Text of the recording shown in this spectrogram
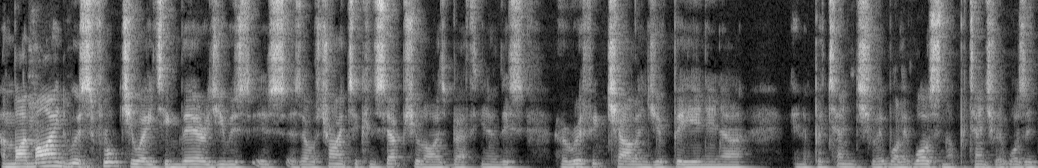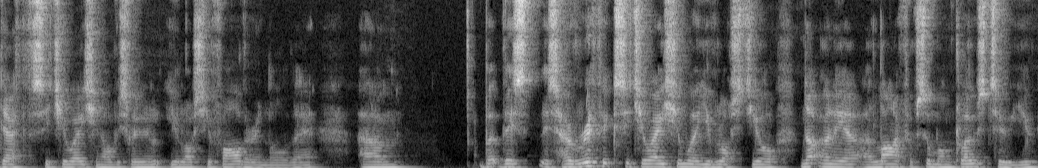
And my mind was fluctuating there as you was as, as I was trying to conceptualize Beth, you know, this horrific challenge of being in a in a potentially well it was not potential it was a death situation obviously you lost your father-in-law there um, but this this horrific situation where you've lost your not only a, a, life of someone close to you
